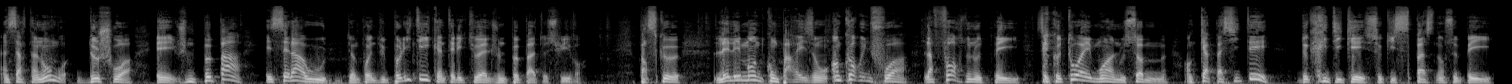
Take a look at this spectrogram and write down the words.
un certain nombre de choix. Et je ne peux pas, et c'est là où, d'un point de vue politique, intellectuel, je ne peux pas te suivre. Parce que l'élément de comparaison, encore une fois, la force de notre pays, c'est que toi et moi, nous sommes en capacité de critiquer ce qui se passe dans ce pays,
